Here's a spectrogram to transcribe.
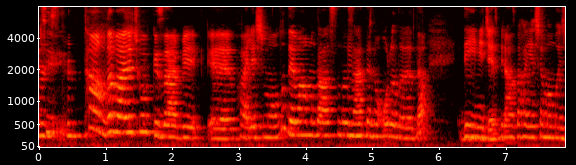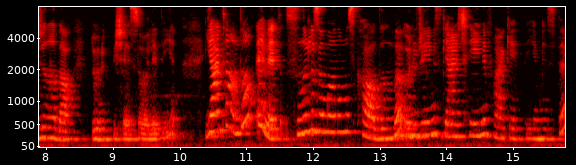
Evet. istedim. Tam da bence çok güzel bir e, paylaşım oldu. Devamında aslında zaten o oralara da değineceğiz. Biraz daha yaşam amacına da dönük bir şey söylediğin. Yani tam da evet sınırlı zamanımız kaldığında öleceğimiz gerçeğini fark ettiğimizde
